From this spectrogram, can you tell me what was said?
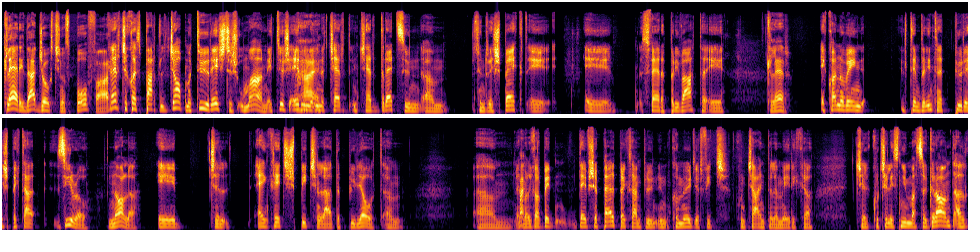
Clary da jokes ci non si può fare. Claro, c'è questo parte del job ma tu resti umano e tu hai Hai. un certo un certo dritto su un um, su un rispetto e e sfera privata e Claire. e quando viene il tema dell'internet più rispettato zero nolla e c'è un cretico spiccio là da più lot um, um, ma ricordo Dave Chappelle per esempio in, in commedia fitch con China dell'America c'è c'è le snu massa grand al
